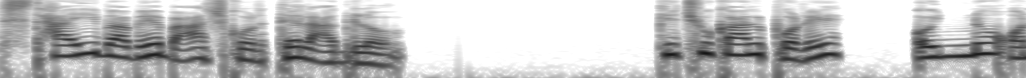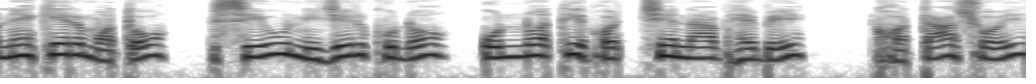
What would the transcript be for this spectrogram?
স্থায়ীভাবে বাস করতে লাগল। কিছুকাল পরে অন্য অনেকের মতো সেও নিজের কোনো উন্নতি হচ্ছে না ভেবে হতাশ হয়ে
